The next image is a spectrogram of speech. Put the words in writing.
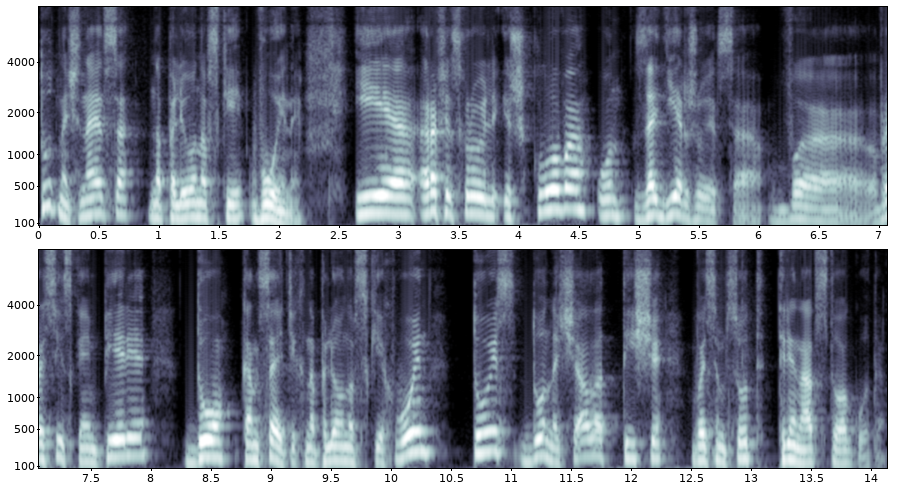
Тут начинаются наполеоновские войны. И Рафис Хройль из Шклова, он задерживается в, в Российской империи до конца этих наполеоновских войн, то есть до начала 1813 года.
